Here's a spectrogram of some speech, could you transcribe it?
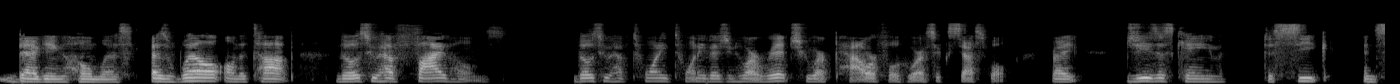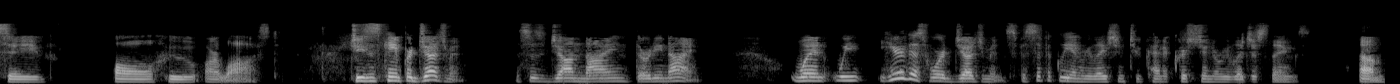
begging, homeless, as well on the top, those who have five homes, those who have 20 20 vision, who are rich, who are powerful, who are successful, right? Jesus came to seek and save all who are lost. Jesus came for judgment. This is John 9 39 when we hear this word judgment, specifically in relation to kind of Christian or religious things, um,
